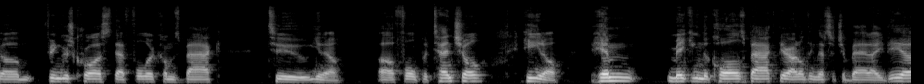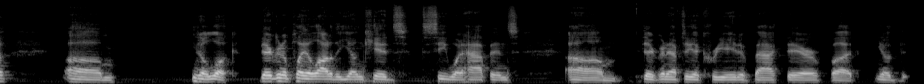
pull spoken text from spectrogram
um, fingers crossed that Fuller comes back to, you know, uh, full potential. He, you know, him making the calls back there. I don't think that's such a bad idea. Um, you know, look, they're going to play a lot of the young kids to see what happens. Um, they're going to have to get creative back there, but you know, th-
